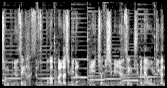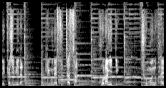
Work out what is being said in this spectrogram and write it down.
2009년생 학습 속도가 빨라집니다. 2021년생 주변의 온기가 느껴집니다. 행운의 숫자 4. 호랑이띠. 총은 활기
